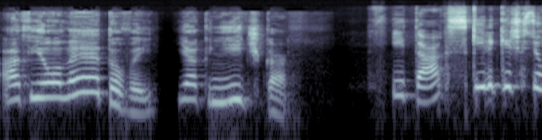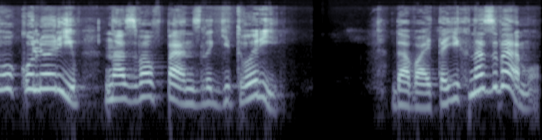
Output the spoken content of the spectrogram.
а фіолетовий, як нічка. І так, скільки ж всього кольорів назвав пензлик дітворі? Давайте їх назвемо.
